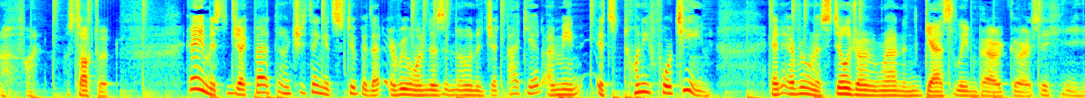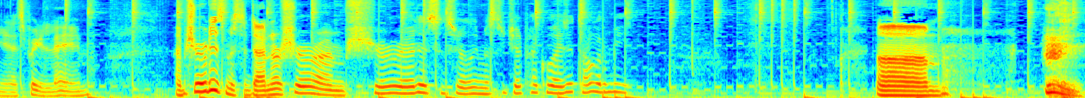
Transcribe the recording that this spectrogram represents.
Oh, fine. Let's talk to it. Hey, Mr. Jetpack, don't you think it's stupid that everyone doesn't own a jetpack yet? I mean, it's 2014, and everyone is still driving around in gasoline-powered cars. yeah, it's pretty lame. I'm sure it is, Mr. Diner. Sure, I'm sure it is. Sincerely, Mr. Jetpack. Why is it talking to me? Um...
